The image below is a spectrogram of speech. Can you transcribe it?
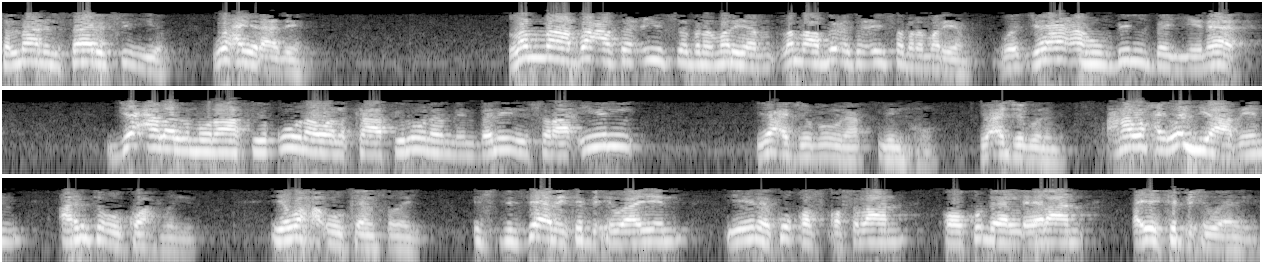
salman alfarisi iyo waxay yidhahdeen lama bacata ciisa bna maryam lama bucita ciisa bna maryam wa ja'ahum bilbayinaat jacala almunaafiquuna walkaafiruuna min bani israa'iil yacjabuna minhu yucajabuna minhu macnaha waxay la yaabeen arrinta uu ku hadlayo iyo waxa uu keensaday istizaa bay ka bixi waayeen iyo inay ku qosqoslaan oo ku dheeldheelaan ayay ka bixi waayeen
